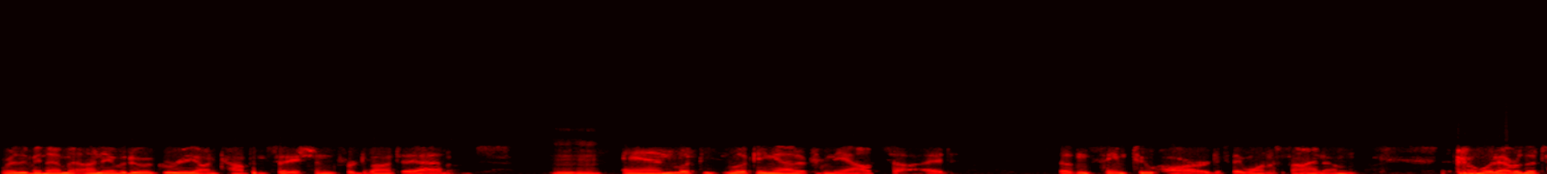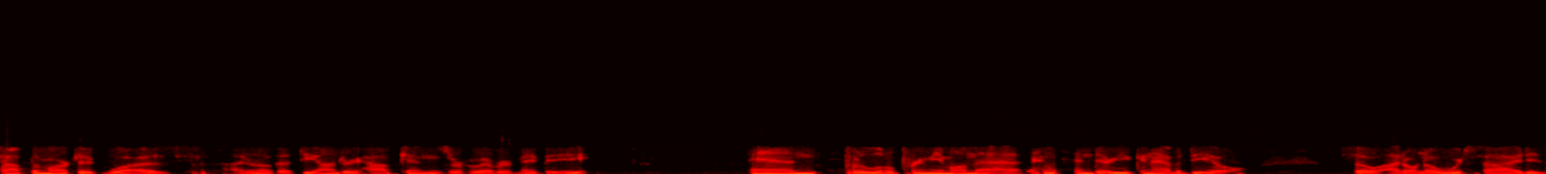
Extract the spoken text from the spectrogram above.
where they've been unable to agree on compensation for Davante Adams. Mm-hmm. And look, looking at it from the outside, doesn't seem too hard if they want to sign him. Whatever the top of the market was, I don't know if that DeAndre Hopkins or whoever it may be, and put a little premium on that, and there you can have a deal. So I don't know which side is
